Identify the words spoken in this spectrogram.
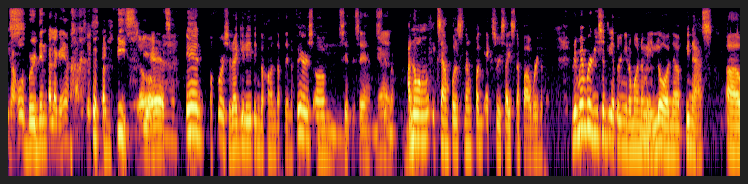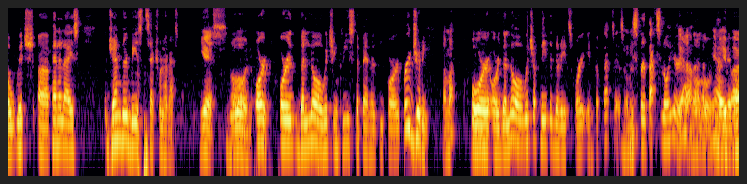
fees. Ako, burden talaga yan. Taxes and fees. Oo. Yes. And of course, regulating the conduct and affairs of Mm. citizens. Yan. Diba? Anong examples ng pag-exercise ng power na to? Remember recently, Attorney Ramon, na may Hmm. law na pinas uh, which uh, penalized gender-based sexual harassment. Yes. Yun. Or or the law which increased the penalty for perjury Tama. or or the law which updated the rates for income taxes. O Mhm. Mr. Tax Lawyer. Yeah, oo. Iba, iba, diba?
